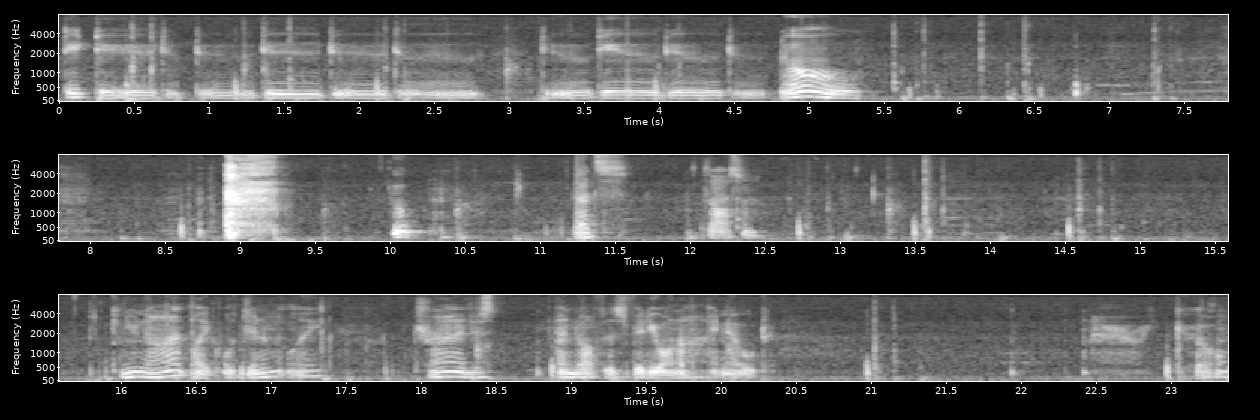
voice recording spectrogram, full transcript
Do do do do do do do do do do do no. Oop. That's that's awesome. Can you not, like, legitimately? Trying to just end off this video on a high note. There we go.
